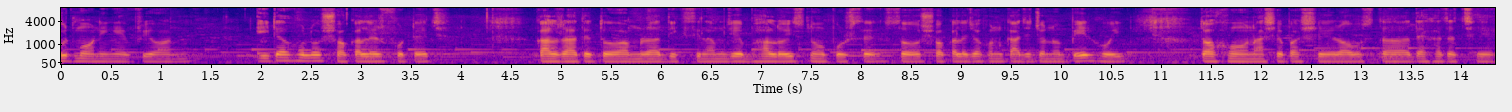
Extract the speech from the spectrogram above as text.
গুড মর্নিং এভরিওয়ান এইটা হলো সকালের ফুটেজ কাল রাতে তো আমরা দেখছিলাম যে ভালোই স্নো পড়ছে। সো সকালে যখন কাজের জন্য বের হই, তখন আশেপাশের অবস্থা দেখা যাচ্ছে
